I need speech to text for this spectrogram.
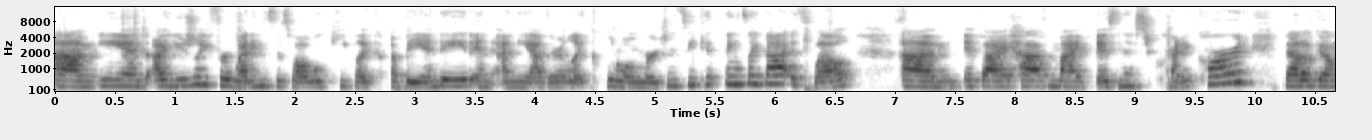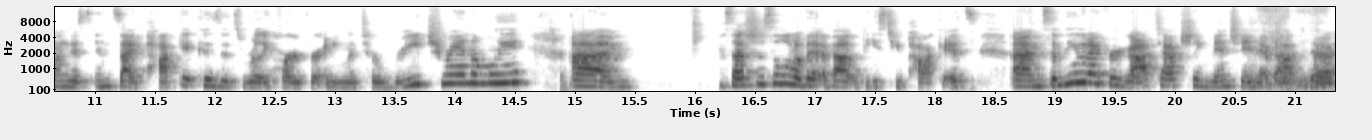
Um, and I usually for weddings as well will keep like a band-aid and any other like little emergency kit, things like that as well. Um, if I have my business credit card, that'll go in this inside pocket because it's really hard for anyone to reach randomly. Um, so that's just a little bit about these two pockets. Um, something that I forgot to actually mention about the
